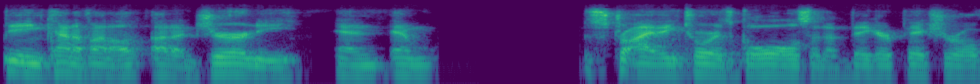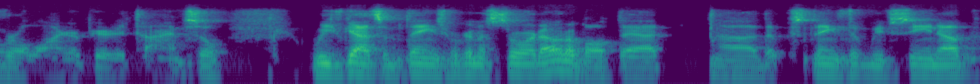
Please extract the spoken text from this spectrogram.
being kind of on a, on a journey and and striving towards goals in a bigger picture over a longer period of time. So we've got some things we're going to sort out about that. Uh, that was things that we've seen up,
